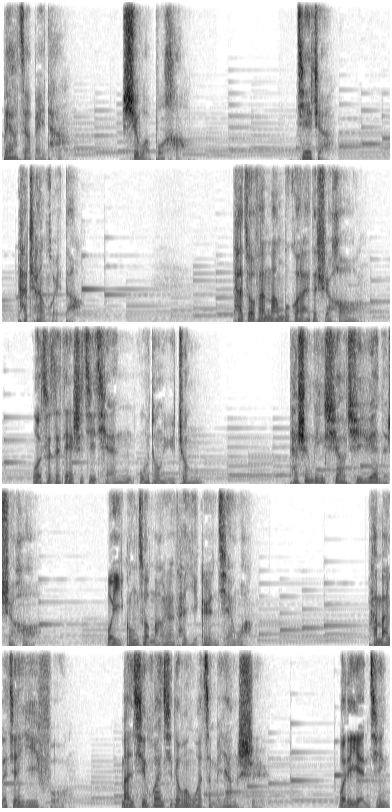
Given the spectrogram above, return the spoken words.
不要责备她，是我不好。”接着，他忏悔道。他做饭忙不过来的时候，我坐在电视机前无动于衷；他生病需要去医院的时候，我以工作忙让他一个人前往。他买了件衣服，满心欢喜地问我怎么样时，我的眼睛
